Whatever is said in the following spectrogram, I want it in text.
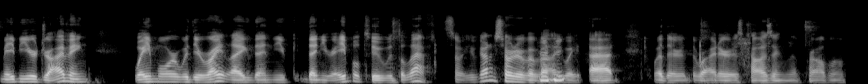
maybe you're driving way more with your right leg than you than you're able to with the left. So you've got to sort of evaluate that whether the rider is causing the problem.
